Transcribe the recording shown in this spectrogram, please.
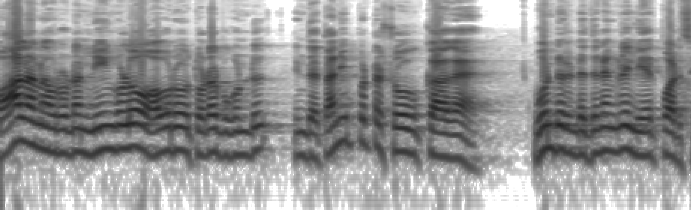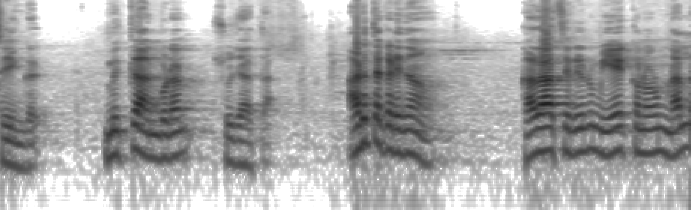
பாலன் அவருடன் நீங்களோ அவரோ தொடர்பு கொண்டு இந்த தனிப்பட்ட ஷோவுக்காக ஒன்று ரெண்டு தினங்களில் ஏற்பாடு செய்யுங்கள். மிக்க அன்புடன் சுஜாதா. அடுத்த கடிதம் கதாசிரியரும் இயக்குனரும் நல்ல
